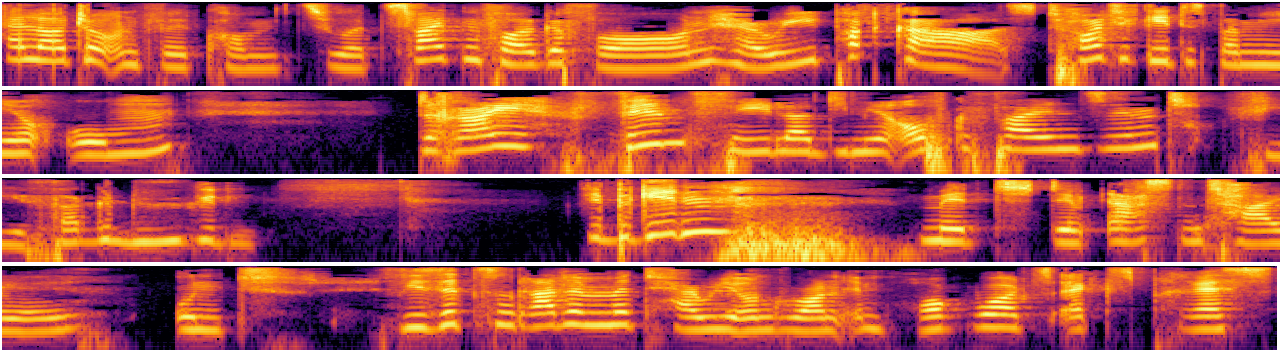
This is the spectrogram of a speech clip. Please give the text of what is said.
Hey Leute und willkommen zur zweiten Folge von Harry Podcast. Heute geht es bei mir um drei Filmfehler, die mir aufgefallen sind. Viel Vergnügen. Wir beginnen mit dem ersten Teil und wir sitzen gerade mit Harry und Ron im Hogwarts Express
